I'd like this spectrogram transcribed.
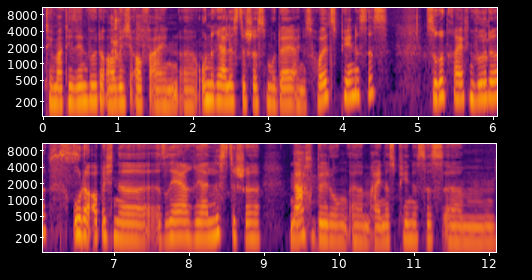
thematisieren würde, ob ich auf ein äh, unrealistisches Modell eines Holzpenises zurückgreifen würde oder ob ich eine sehr realistische Nachbildung ähm, eines Penises ähm,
